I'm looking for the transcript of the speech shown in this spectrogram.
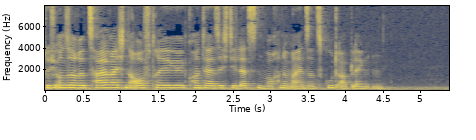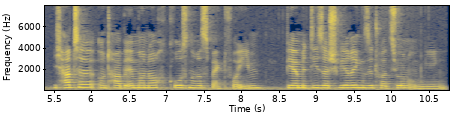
Durch unsere zahlreichen Aufträge konnte er sich die letzten Wochen im Einsatz gut ablenken. Ich hatte und habe immer noch großen Respekt vor ihm, wie er mit dieser schwierigen Situation umging.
